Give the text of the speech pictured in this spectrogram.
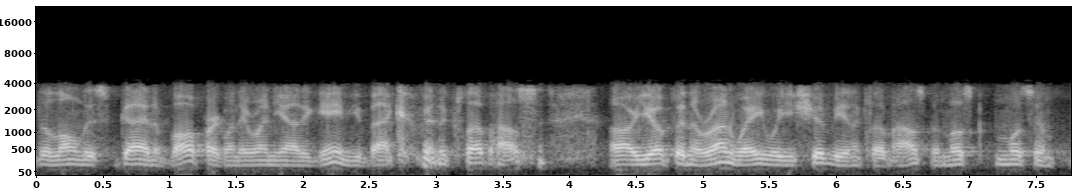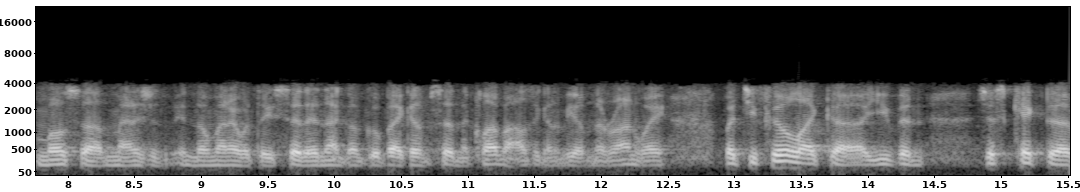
the loneliest guy in the ballpark when they run you out of the game. You back up in the clubhouse, or you up in the runway where you should be in the clubhouse. But most most most uh, managers, no matter what they said, they're not going to go back up and sit in the clubhouse. They're going to be up in the runway. But you feel like uh, you've been just kicked, uh,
